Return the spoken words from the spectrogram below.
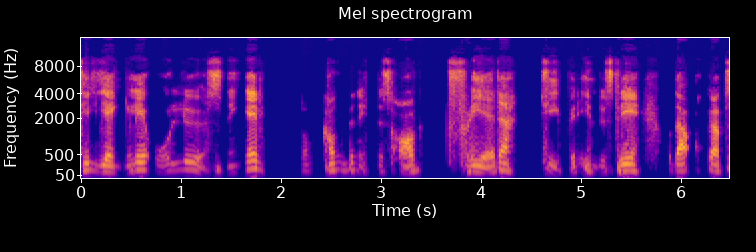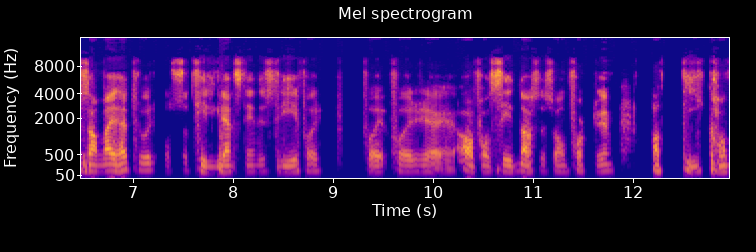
tilgjengelig og løsninger som kan benyttes av flere typer industri. Og det er akkurat det samme. Jeg tror også tilgrensende industrier for, for, for uh, avfallssiden, altså som Fortum, at de kan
